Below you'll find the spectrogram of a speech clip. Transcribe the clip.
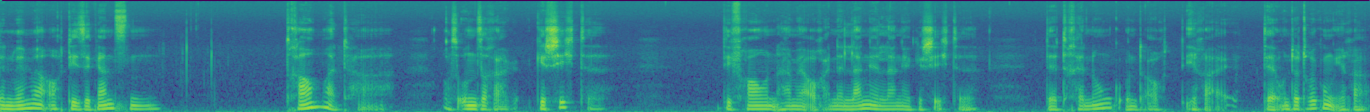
Denn wenn wir auch diese ganzen Traumata aus unserer Geschichte, die Frauen haben ja auch eine lange, lange Geschichte der Trennung und auch ihrer, der Unterdrückung ihrer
